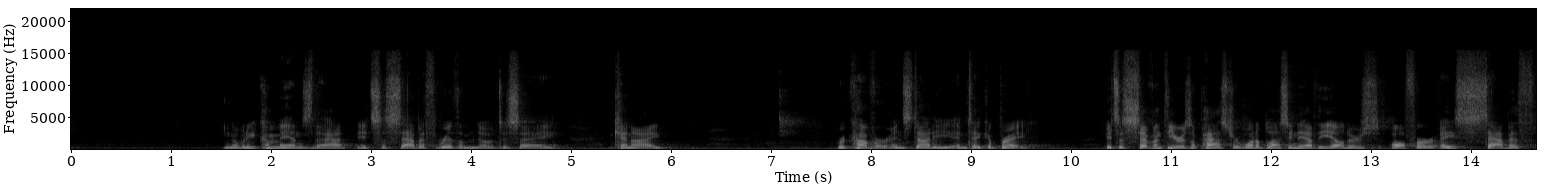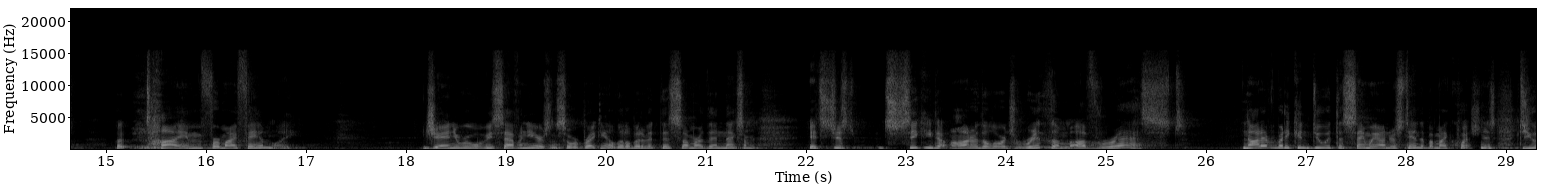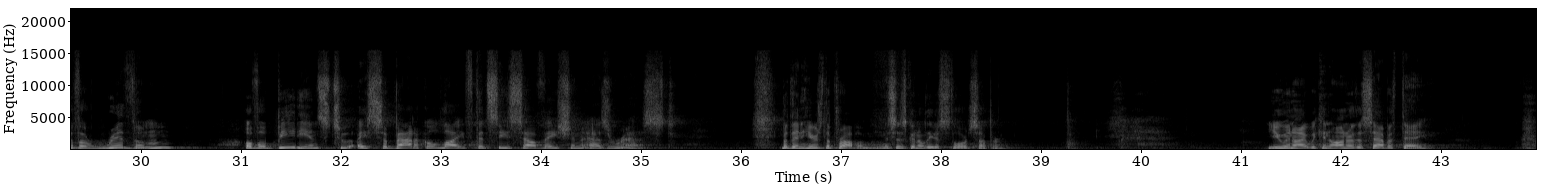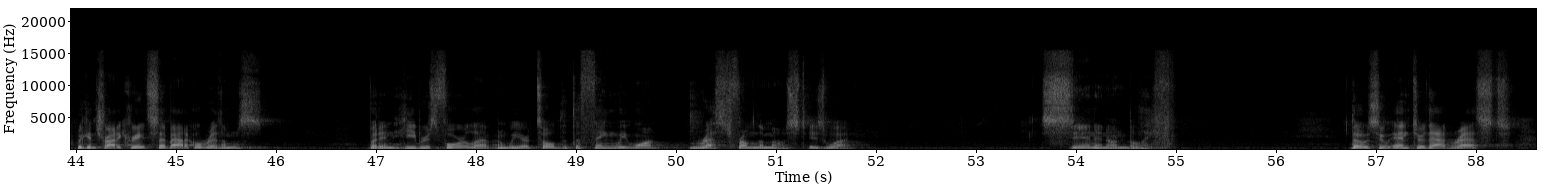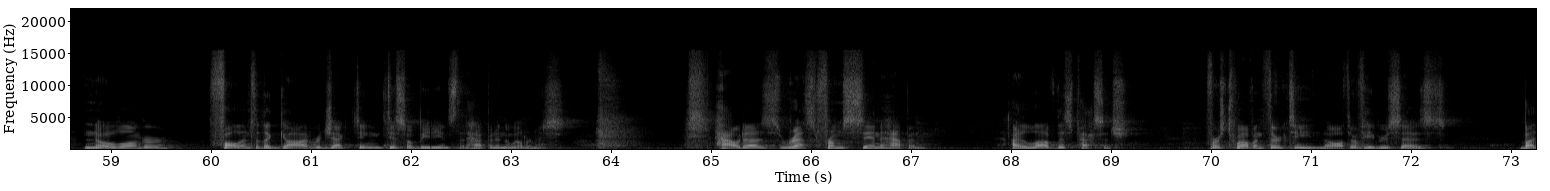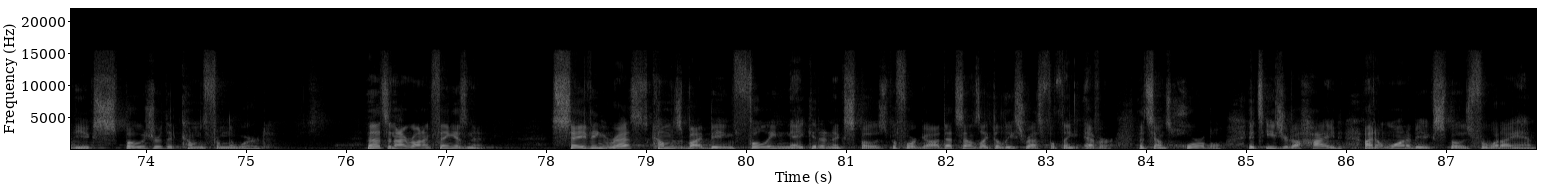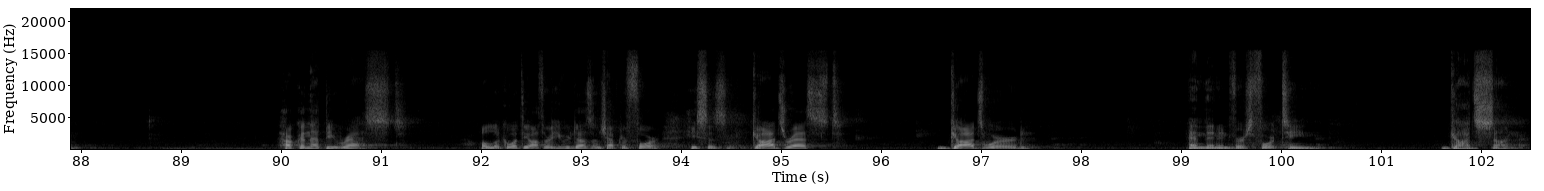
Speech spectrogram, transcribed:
Nobody commands that. It's a Sabbath rhythm, though, to say, Can I recover and study and take a break? It's a seventh year as a pastor. What a blessing to have the elders offer a Sabbath time for my family. January will be seven years, and so we're breaking a little bit of it this summer, then next summer. It's just seeking to honor the Lord's rhythm of rest. Not everybody can do it the same way, I understand that, but my question is do you have a rhythm of obedience to a sabbatical life that sees salvation as rest. But then here's the problem. This is going to lead us to the Lord's Supper. You and I, we can honor the Sabbath day. We can try to create sabbatical rhythms. But in Hebrews 4:11, we are told that the thing we want rest from the most is what? Sin and unbelief. Those who enter that rest no longer fall into the God rejecting disobedience that happened in the wilderness. How does rest from sin happen? I love this passage. Verse 12 and 13, the author of Hebrews says, by the exposure that comes from the word. Now, that's an ironic thing, isn't it? Saving rest comes by being fully naked and exposed before God. That sounds like the least restful thing ever. That sounds horrible. It's easier to hide. I don't want to be exposed for what I am. How can that be rest? Well, look at what the author of Hebrew does in chapter 4. He says, God's rest, God's word, and then in verse 14, God's Son.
